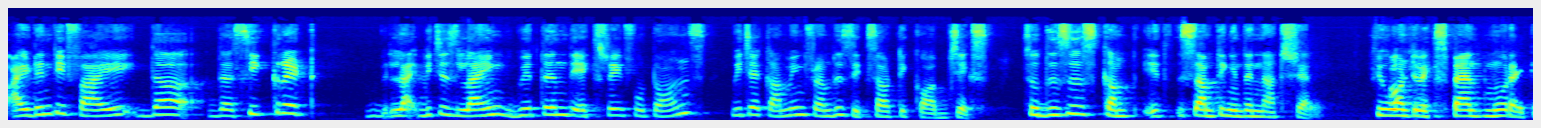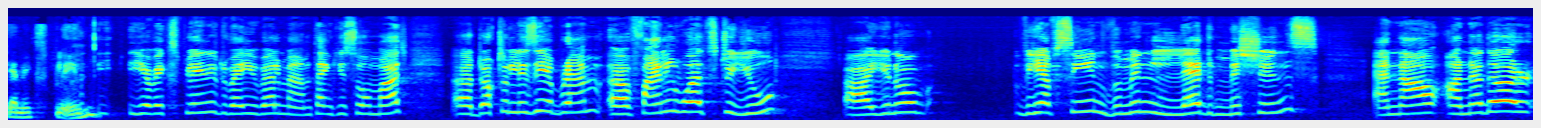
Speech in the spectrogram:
identify the the secret li- which is lying within the X-ray photons, which are coming from these exotic objects. So this is com- it's something in the nutshell. If you want to expand more, I can explain. You have explained it very well, ma'am. Thank you so much. Uh, Dr. Lizy Abraham, uh, final words to you. Uh, you know, we have seen women led missions, and now another,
